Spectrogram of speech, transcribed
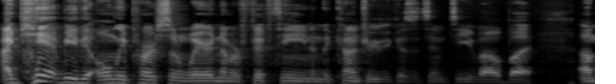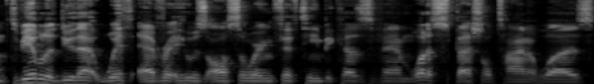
I can't be the only person wearing number 15 in the country because it's Tim Tebow, but um, to be able to do that with Everett, who was also wearing 15 because of him, what a special time it was.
